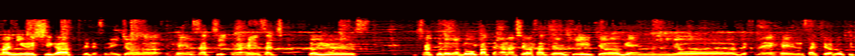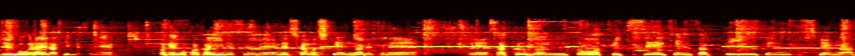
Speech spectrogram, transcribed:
まあ、入試があってですね、一応偏差値、まあ、偏差値という尺度がどうかって話はさておき、一応現状ですね、偏差値は65ぐらいらしいんですね。まあ、結構高いですよね。で、しかも試験がですね、えー、作文と適正検査っていう試験があっ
